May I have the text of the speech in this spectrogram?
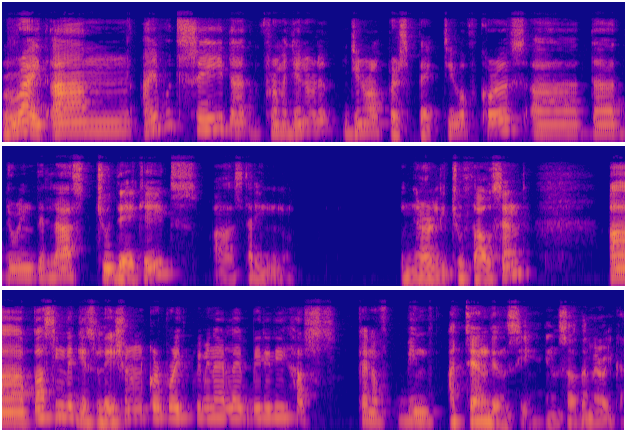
Right. Um, I would say that from a general general perspective, of course, uh, that during the last two decades, uh, starting in early 2000, uh, passing legislation on corporate criminal liability has kind of been a tendency in South America.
